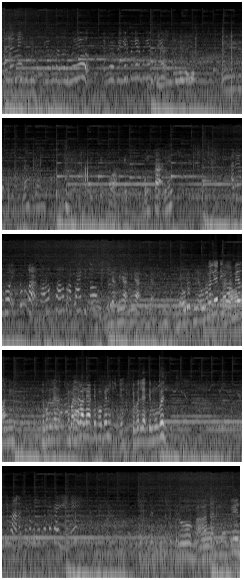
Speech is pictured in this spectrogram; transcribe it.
Mana nih? Kita ke sana dulu yuk. Eh, pinggir, pinggir, pinggir, pinggir. Wah, bengkak nih. Ada yang bawa itu nggak? Salep-salep apa gitu? minyak minyak minyak minyak ini minyak urut minyak urut Coba lihat di mobil. Coba lihat, coba coba lihat di mobil Ya, coba lihat di mobil. Tuh, nggak ada di mobil.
